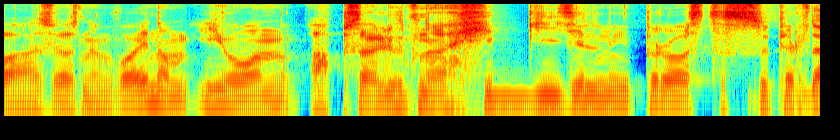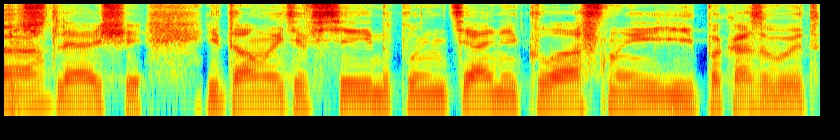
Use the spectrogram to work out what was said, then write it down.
по Звездным войнам, и он абсолютно офигительный, просто супер впечатляющий. Да. И там эти все инопланетяне классные и показывают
